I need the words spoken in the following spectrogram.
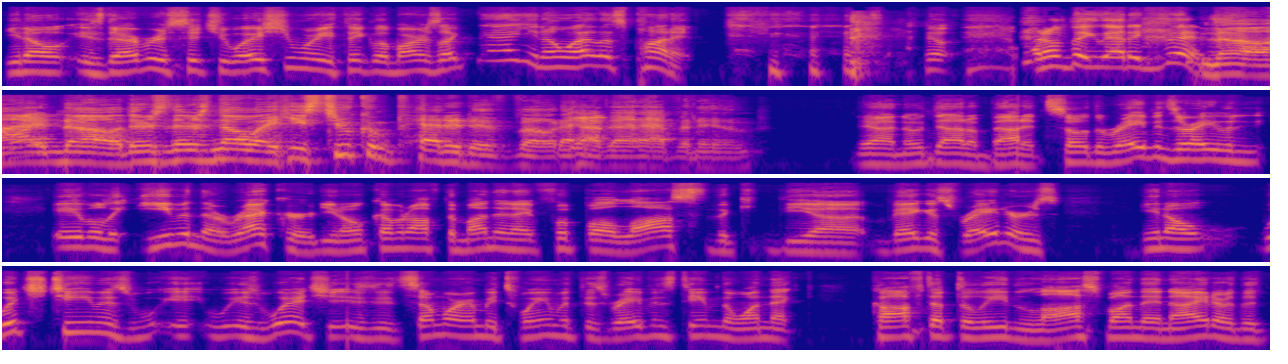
You know, is there ever a situation where you think Lamar's like, yeah, you know what, let's punt it? I don't think that exists. No, right? I know. There's there's no way. He's too competitive, Bo, to yeah. have that happen to him. Yeah, no doubt about it. So the Ravens are even able to even their record. You know, coming off the Monday Night Football loss to the the uh, Vegas Raiders. You know, which team is is which? Is it somewhere in between with this Ravens team, the one that coughed up the lead and lost Monday night, or the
